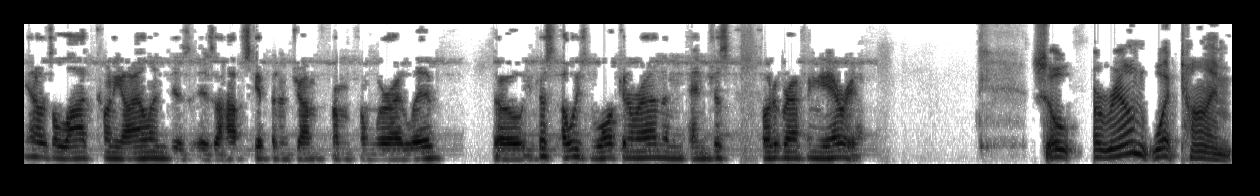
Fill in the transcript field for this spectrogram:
you know it's a lot. Coney Island is, is a hop, skip, and a jump from from where I live. So you're just always walking around and, and just photographing the area. So around what time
